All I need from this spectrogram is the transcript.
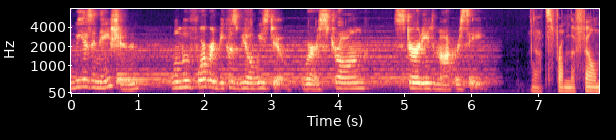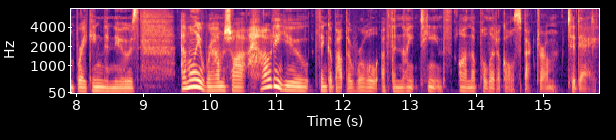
We as a nation will move forward because we always do. We're a strong, sturdy democracy. That's from the film Breaking the News. Emily Ramshaw, how do you think about the role of the 19th on the political spectrum today?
